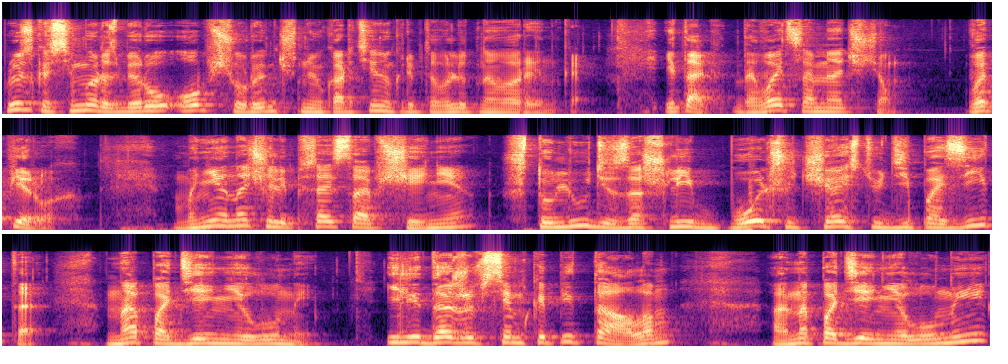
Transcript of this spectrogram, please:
Плюс ко всему разберу общую рыночную картину криптовалютного рынка. Итак, давайте с вами начнем. Во-первых, мне начали писать сообщения, что люди зашли большей частью депозита на падение Луны. Или даже всем капиталом на падение Луны,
